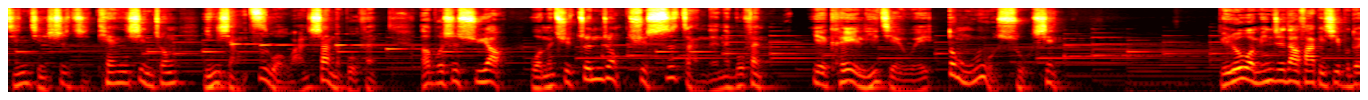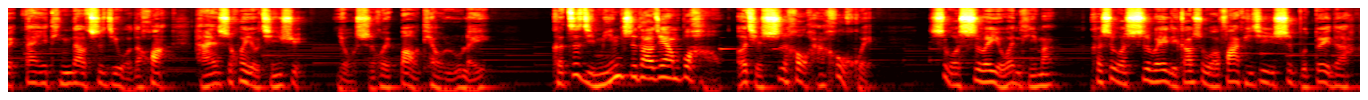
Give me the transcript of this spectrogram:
仅仅是指天性中影响自我完善的部分，而不是需要我们去尊重、去施展的那部分。也可以理解为动物属性。比如我明知道发脾气不对，但一听到刺激我的话，还是会有情绪。有时会暴跳如雷，可自己明知道这样不好，而且事后还后悔，是我思维有问题吗？可是我思维里告诉我发脾气是不对的啊。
